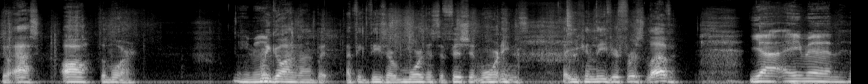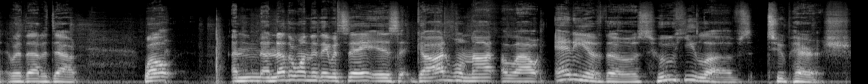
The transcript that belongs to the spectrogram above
he'll ask all the more. Amen. We go on and on, but I think these are more than sufficient warnings that you can leave your first love. Yeah, amen. Without a doubt. Well, an- another one that they would say is God will not allow any of those who he loves to perish.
